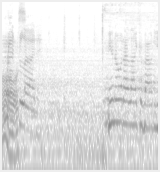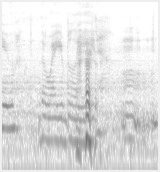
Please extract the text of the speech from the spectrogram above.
Oh, Red blood. You know what I like about you? The way you bleed. Mm.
